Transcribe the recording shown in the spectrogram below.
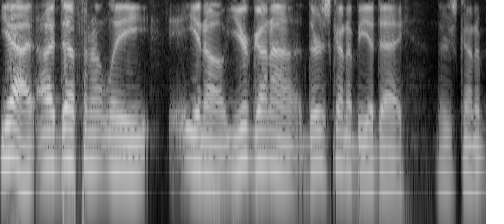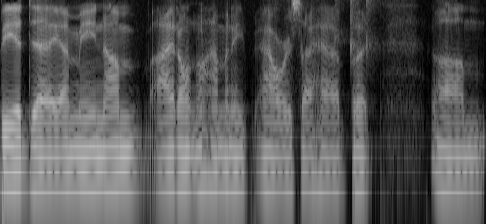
Yeah, I definitely. You know, you're gonna. There's gonna be a day. There's gonna be a day. I mean, I'm. I don't know how many hours I have, but, um,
